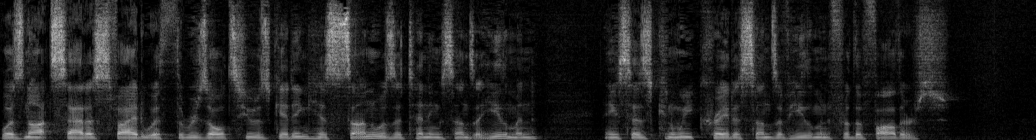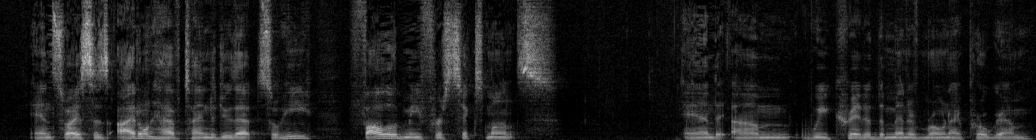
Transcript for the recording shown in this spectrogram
was not satisfied with the results he was getting. His son was attending Sons of Helaman, and he says, Can we create a Sons of Helaman for the fathers? And so I says, I don't have time to do that. So he followed me for six months, and um, we created the Men of Moroni program.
